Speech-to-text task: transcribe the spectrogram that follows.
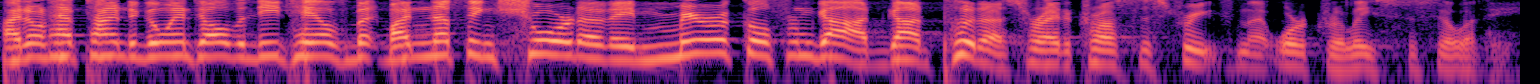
I don't have time to go into all the details, but by nothing short of a miracle from God, God put us right across the street from that work release facility.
